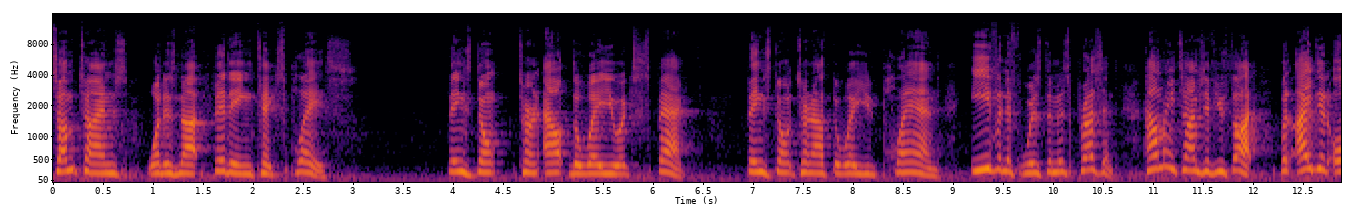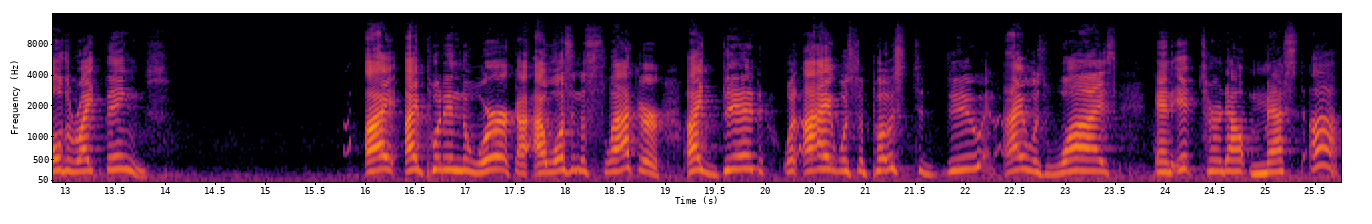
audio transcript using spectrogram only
Sometimes what is not fitting takes place. things don't turn out the way you expect. Things don't turn out the way you'd planned, even if wisdom is present. How many times have you thought, but I did all the right things? I, I put in the work. I, I wasn't a slacker. I did what I was supposed to do, and I was wise, and it turned out messed up.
